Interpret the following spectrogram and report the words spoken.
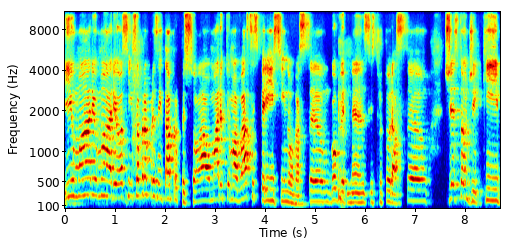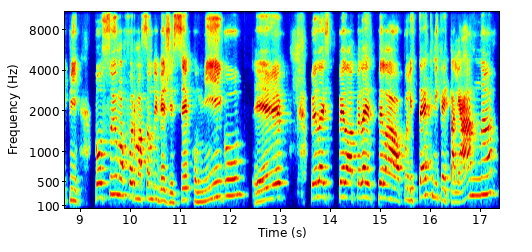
E o Mário, Mário, assim, só para apresentar para o pessoal, o Mário tem uma vasta experiência em inovação, governança, estruturação, gestão de equipe, possui uma formação do IBGC comigo, e pela, pela, pela, pela Politécnica Italiana,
